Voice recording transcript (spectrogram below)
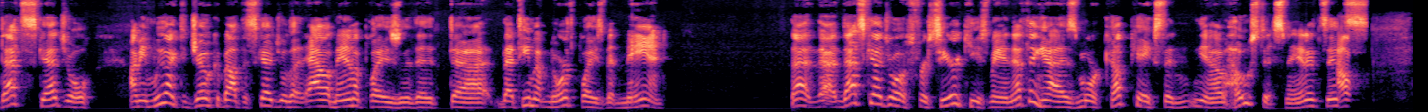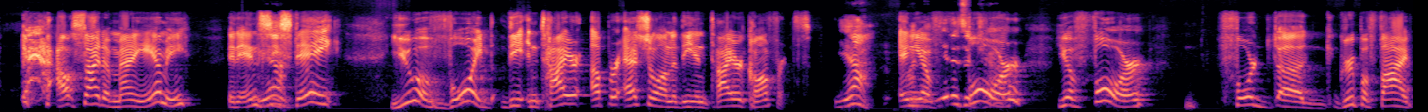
That schedule. I mean, we like to joke about the schedule that Alabama plays that uh, that team up north plays, but man, that that that schedule for Syracuse, man, that thing has more cupcakes than you know Hostess, man. It's it's outside of Miami and NC Yeah. State, you avoid the entire upper echelon of the entire conference. yeah, And I you mean, have it is a four, you have four, four uh, group of five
